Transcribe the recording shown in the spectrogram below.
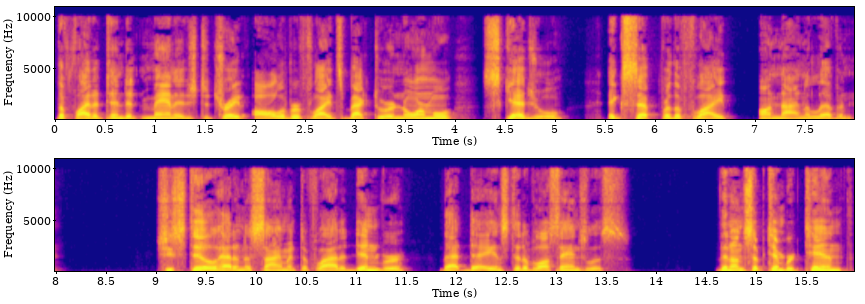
the flight attendant managed to trade all of her flights back to her normal schedule except for the flight on 9 11. She still had an assignment to fly to Denver that day instead of Los Angeles. Then on September 10th,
